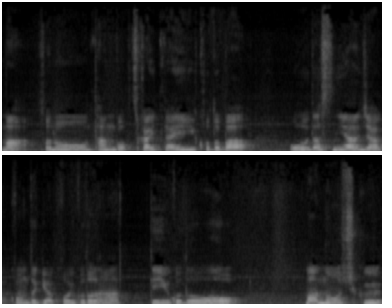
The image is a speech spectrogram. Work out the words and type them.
まあその単語使いたい言葉を出すにはじゃあこの時はこういうことだなっていうことをまあ濃縮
